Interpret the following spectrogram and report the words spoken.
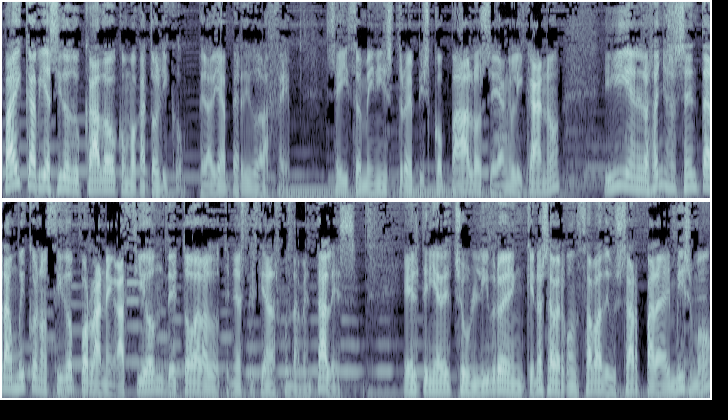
Pike había sido educado como católico, pero había perdido la fe. Se hizo ministro episcopal, o sea, anglicano, y en los años 60 era muy conocido por la negación de todas las doctrinas cristianas fundamentales. Él tenía de hecho un libro en que no se avergonzaba de usar para él mismo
